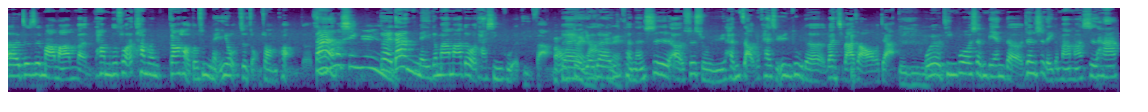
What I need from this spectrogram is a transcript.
呃，就是妈妈们，他们都说他们刚好都是没有这种状况的。当然那么，幸运？对，当然每一个妈妈都有她辛苦的地方。哦对，有的人可能是呃是属于很早就开始孕吐的乱七八糟这样。对对对我有听过身边的认识的一个妈妈，是她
